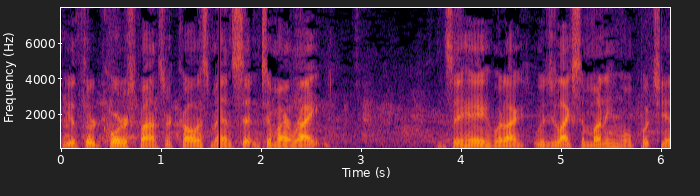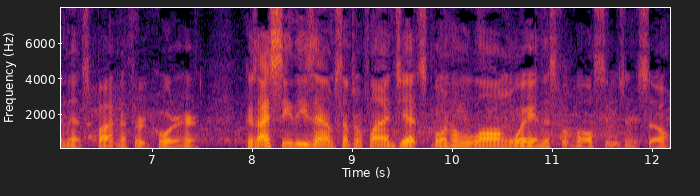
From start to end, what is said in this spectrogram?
be a third quarter sponsor, call this man sitting to my right and say, hey, would, I, would you like some money? We'll put you in that spot in the third quarter here. Because I see these Adams Central Flying Jets going a long way in this football season. So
